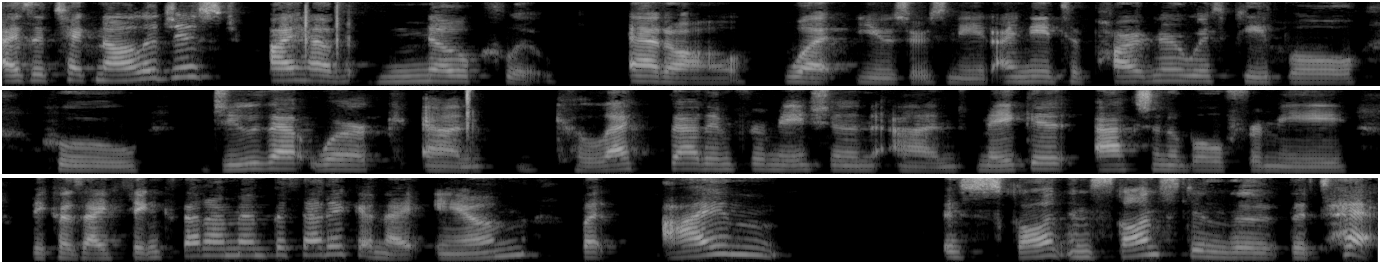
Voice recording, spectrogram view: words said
as a technologist, I have no clue at all what users need. I need to partner with people who do that work and collect that information and make it actionable for me because I think that I'm empathetic and I am, but I'm ensconced in the the tech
